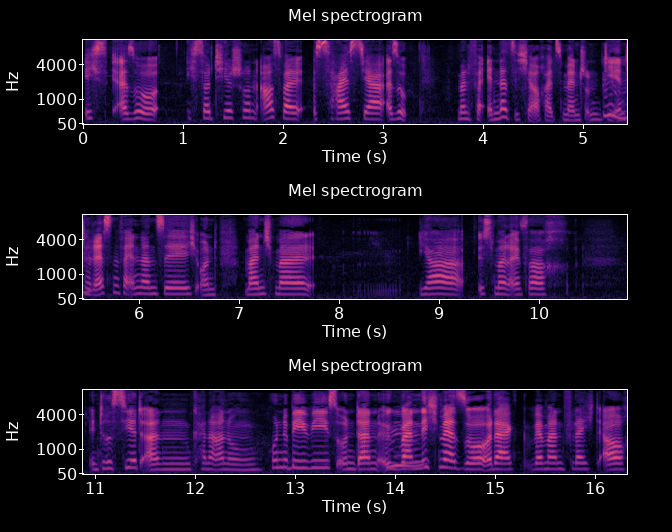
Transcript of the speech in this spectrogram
ich, also, ich sortiere schon aus, weil es heißt ja, also, man verändert sich ja auch als Mensch und die mhm. Interessen verändern sich und manchmal, ja, ist man einfach interessiert an, keine Ahnung, Hundebabys und dann irgendwann mhm. nicht mehr so. Oder wenn man vielleicht auch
